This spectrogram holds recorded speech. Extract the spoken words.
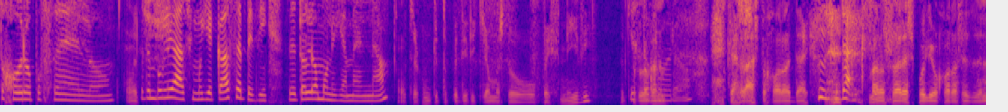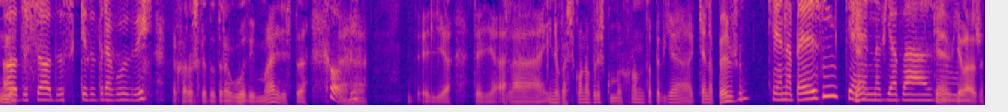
το χώρο που θέλω. Θα Έτσι. ήταν πολύ άσχημο για κάθε παιδί. Δεν το λέω μόνο για μένα. Έτσι έχουν και το παιδί δικαίωμα στο παιχνίδι. Δεν Και στο προλαβαίνουν. χώρο. Ε, καλά στο χώρο, εντάξει. Εντάξει. Μάλλον σου αρέσει πολύ ο χώρος, έτσι δεν είναι; Όντως, όντως. Και το τραγούδι. Ο χώρος και το τραγούδι, μάλιστα. Χόμπι. Αχα, Τέλεια, τέλεια. Αλλά είναι βασικό να βρίσκουμε χρόνο τα παιδιά και να παίζουν Και να παίζουν και, Και- να διαβάζουν. και να διαβάζουν.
